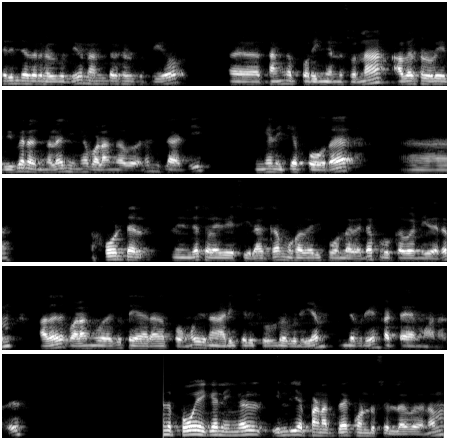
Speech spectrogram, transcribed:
தெரிந்தவர்கள் கிட்டயோ நண்பர்கள் கிட்டயோ தங்க போறீங்கன்னு சொன்னால் அவர்களுடைய விவரங்களை நீங்கள் வழங்க வேணும். இல்லாட்டி நீங்கள் நிற்க போகிற ஹோட்டல் இந்த தொலைபேசி இலக்கம் முகவரி போன்றவற்றை கொடுக்க வேண்டி வரும். அதை வழங்குவதற்கு தயாராக போங்க. இது நான் அடிக்கடி சொல்ற விடயம். இந்த விடயம் கட்டாயமானது. இந்த போய்க்க நீங்கள் இந்திய பணத்தை கொண்டு செல்ல வேணும்.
